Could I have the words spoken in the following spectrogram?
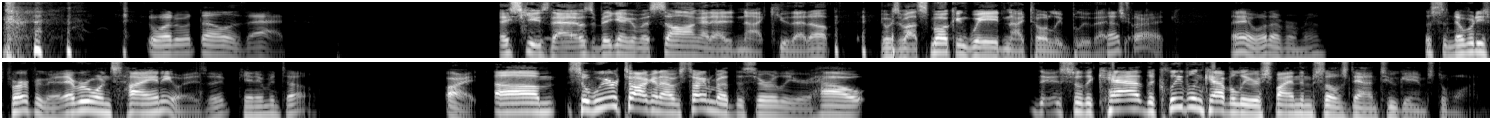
what, what the hell is that? Excuse that. It was a beginning of a song, and I did not cue that up. It was about smoking weed, and I totally blew that That's joke. all right. Hey, whatever, man. Listen, nobody's perfect, man. Everyone's high anyways. I can't even tell. All right. Um, so we were talking, I was talking about this earlier, how so the Cav, the Cleveland Cavaliers find themselves down two games to one.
